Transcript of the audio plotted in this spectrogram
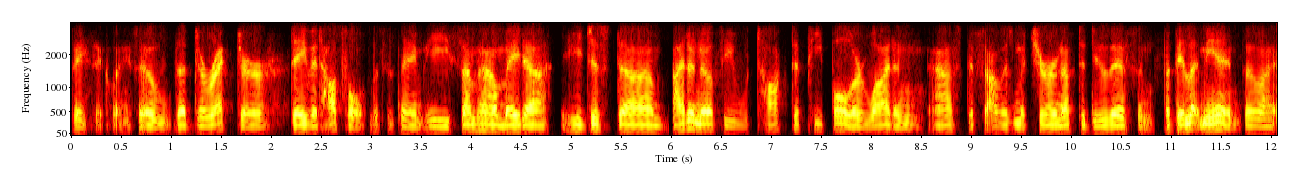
basically. So the director, David Hussell was his name. He somehow made a. He just. um I don't know if he talked to people or what, and asked if I was mature enough to do this, and but they let me in. So I,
